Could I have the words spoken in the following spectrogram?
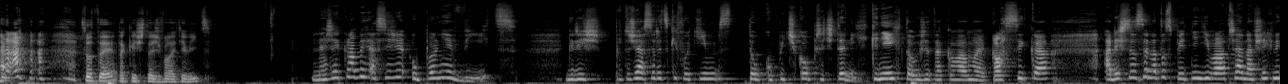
Co ty? Taky čteš v létě víc? Neřekla bych asi, že úplně víc, když, protože já se vždycky fotím s tou kupičkou přečtených knih, to už je taková moje klasika. A když jsem se na to zpětně dívala třeba na všechny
